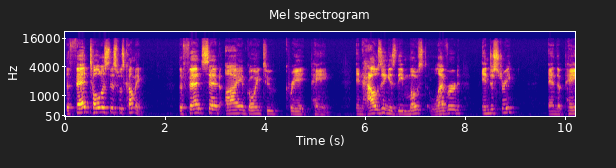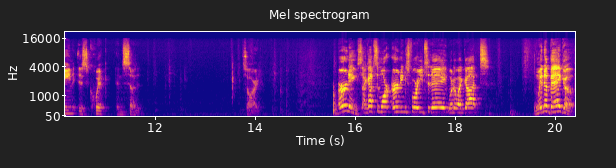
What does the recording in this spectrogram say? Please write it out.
The Fed told us this was coming. The Fed said, I am going to create pain. And housing is the most levered industry, and the pain is quick and sudden. Sorry. Earnings. I got some more earnings for you today. What do I got? Winnebago.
